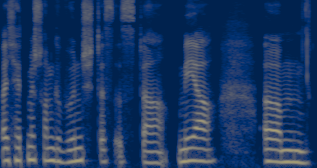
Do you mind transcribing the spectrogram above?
Aber ich hätte mir schon gewünscht, dass es da mehr ähm, äh,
